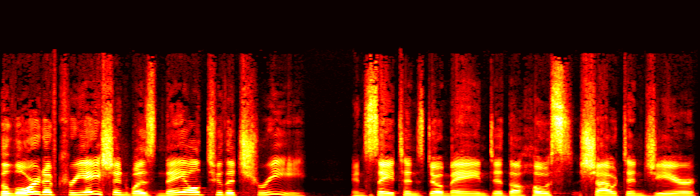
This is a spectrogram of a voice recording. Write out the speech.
The Lord of creation was nailed to the tree. In Satan's domain did the hosts shout and jeer,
